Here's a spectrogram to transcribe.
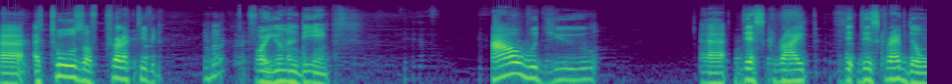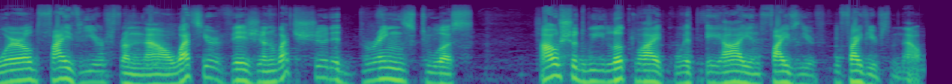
uh, a tools of productivity for human being how would you uh, describe de- describe the world five years from now? What's your vision? What should it brings to us? How should we look like with AI in five years? Five years from now?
